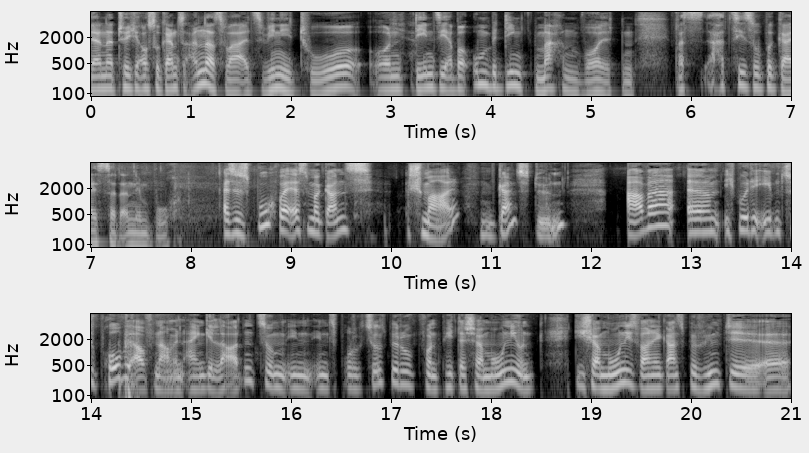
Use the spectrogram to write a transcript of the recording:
der natürlich auch so ganz anders war als Winnetou und ja. den sie aber unbedingt machen wollten. Was hat sie so begeistert an dem Buch? Also das Buch war erstmal ganz schmal, ganz dünn, aber ähm, ich wurde eben zu Probeaufnahmen eingeladen zum, in, ins Produktionsbüro von Peter Schamoni. Und die Schamonis waren eine ganz berühmte äh,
